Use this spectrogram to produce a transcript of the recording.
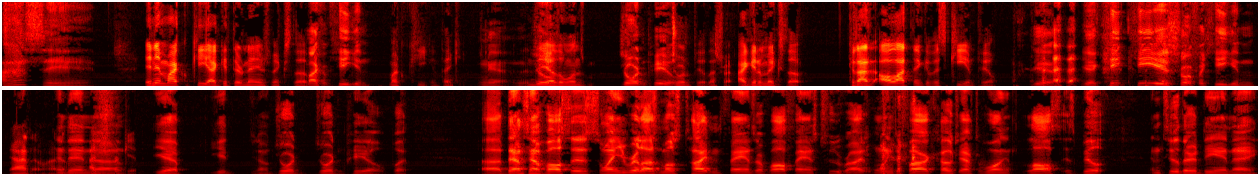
I said And then Michael Key, I get their names mixed up. Michael Keegan. Michael Keegan, thank you. Yeah. And the other one's Jordan Peele. Jordan Peele. That's right. I get them mixed up because I all I think of is Key and Peele. Yeah, yeah. Key, Key is short for Keegan. I know. I and then I just uh, forget. yeah, you, you know Jordan Jordan Peele. But uh, downtown Vol says, Swain, you realize most Titan fans are Vol fans too, right? Wanting to fire a coach after one loss is built into their DNA.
